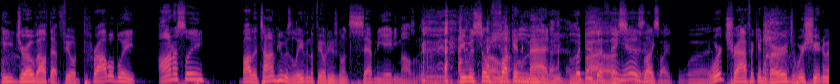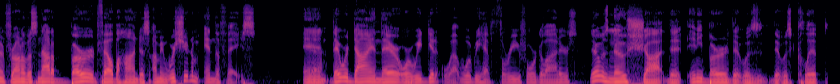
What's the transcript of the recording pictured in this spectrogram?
he drove out that field probably, honestly. By the time he was leaving the field, he was going 70, 80 miles an hour. he was so fucking Blew- mad. he blew But dude, by the us, thing and is, it like, was like what? we're trafficking birds. We're shooting them in front of us. Not a bird fell behind us. I mean, we're shooting them in the face, and they were dying there. Or we'd get. what Would we have three or four gliders? there was no shot that any bird that was that was clipped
